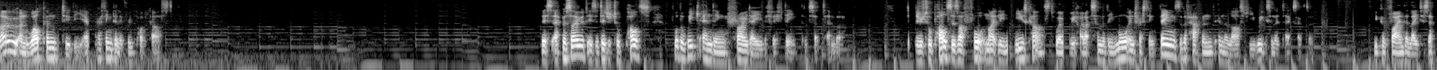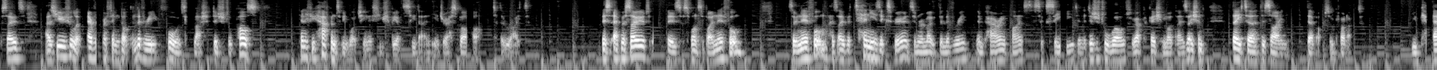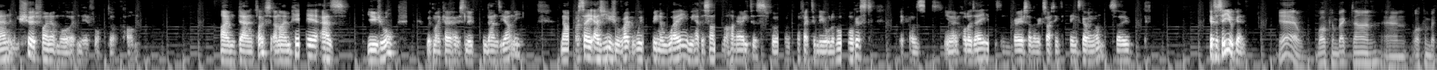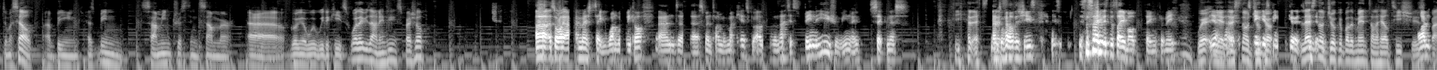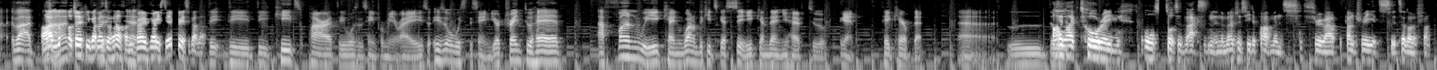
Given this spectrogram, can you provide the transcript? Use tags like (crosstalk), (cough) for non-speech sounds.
Hello, and welcome to the Everything Delivery podcast. This episode is a digital pulse for the week ending Friday, the 15th of September. Digital Pulse is our fortnightly newscast where we highlight some of the more interesting things that have happened in the last few weeks in the tech sector. You can find the latest episodes, as usual, at everything.delivery forward slash digital pulse. And if you happen to be watching this, you should be able to see that in the address bar to the right. This episode is sponsored by Nearform. So, Nearform has over 10 years' experience in remote delivery, empowering clients to succeed in the digital world through application modernization, data, design, DevOps, and product. You can and you should find out more at nearform.com. I'm Dan Close, and I'm here as usual with my co-host Luca Lanziani. Now, I say as usual, right? But we've been away. We had the summer hiatus for effectively all of August because you know holidays and various other exciting things going on. So good to see you again. Yeah, welcome back, Dan, and welcome back to myself. I've been has been some interesting summer uh, going away with the kids. What have you done? Anything special? Uh, so I, I, managed to take one week off and uh, spend time with my kids, but other than that, it's been the usual. You know, sickness, (laughs) yeah, that's mental that's... health issues. It's, it's, the same. It's the same old thing for me. yeah, yeah no, let's not joke. About, good, let's not joke about the mental health issues. I'm, but, but, I'm not joking about mental health. I'm very, very serious about that. The the the kids part it was the same for me, right? It's, it's always the same. You're trained to have a fun week, and one of the kids gets sick, and then you have to again take care of that. Uh, the... I like touring all sorts of accident and emergency departments throughout the country. It's it's a lot of fun.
